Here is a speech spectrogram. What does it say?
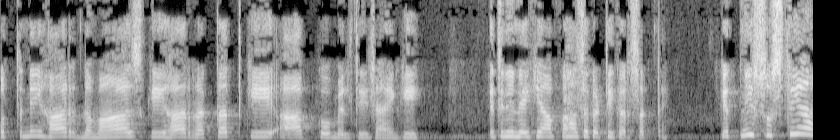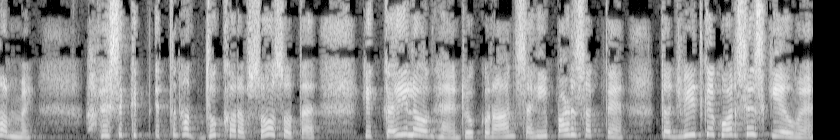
اتنی ہر نماز کی، ہر رکت کی آپ کو ملتی جائے گی۔ اتنی نیکیاں آپ کہاں سے کٹھی کر سکتے کتنی سستی ہے ہم میں۔ ہمیں سے اتنا دکھ اور افسوس ہوتا ہے کہ کئی لوگ ہیں جو قرآن صحیح پڑھ سکتے ہیں، تجوید کے کورسز کیے ہوئے ہیں۔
